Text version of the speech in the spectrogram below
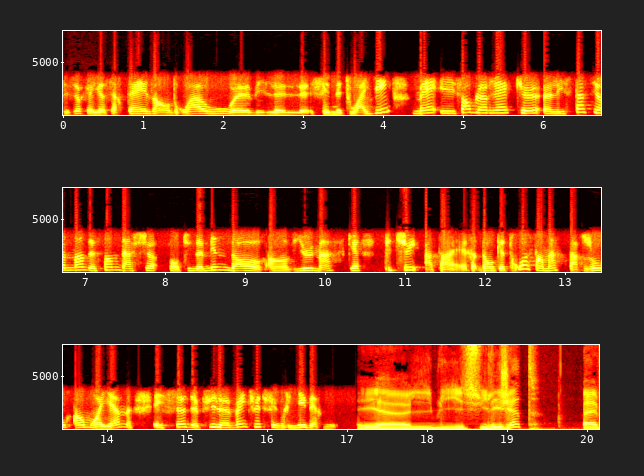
c'est sûr qu'il y a certains endroits où euh, c'est nettoyé, mais il semblerait que euh, les stationnements de centres d'achat sont une mine d'or en vieux masques pitchés à terre. Donc, 300 masques par jour en moyenne, et ce, depuis le 28 février dernier. Et il les jette? Ben,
